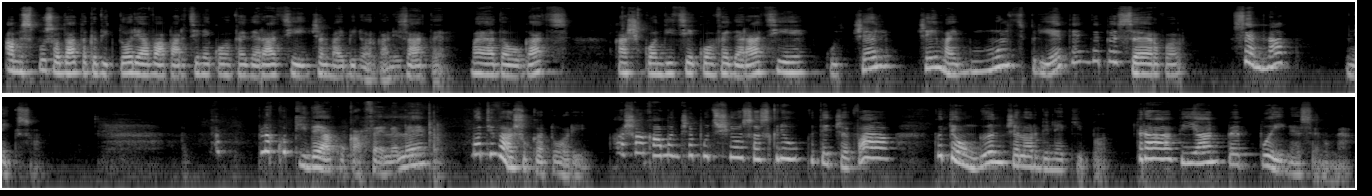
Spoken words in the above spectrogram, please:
Am spus odată că victoria va aparține confederației cel mai bine organizate. Mai adăugați ca și condiție confederație cu cel, cei mai mulți prieteni de pe server. Semnat Nixon. Mi-a plăcut ideea cu cafelele, motiva jucătorii, așa că am început și eu să scriu câte ceva, câte un gând celor din echipă. Travian pe pâine se numea.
